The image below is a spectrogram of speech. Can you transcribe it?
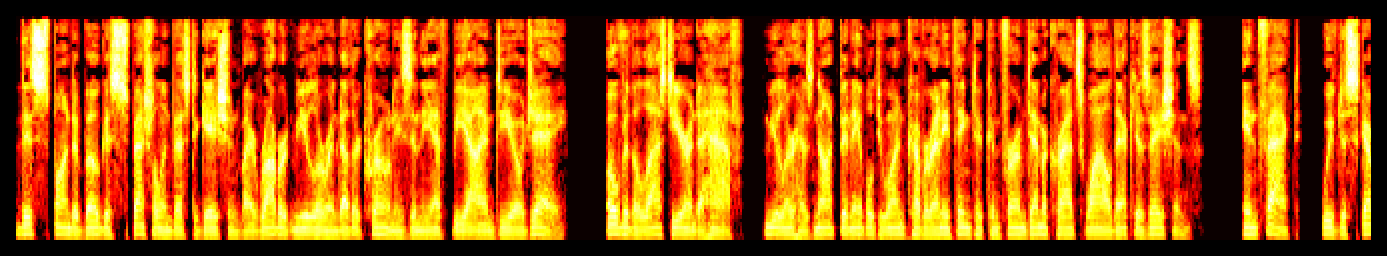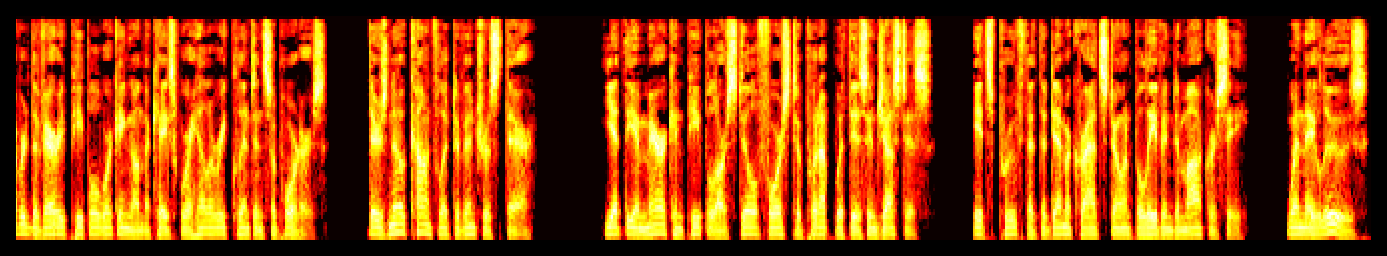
This spawned a bogus special investigation by Robert Mueller and other cronies in the FBI and DOJ. Over the last year and a half, Mueller has not been able to uncover anything to confirm Democrats' wild accusations. In fact, we've discovered the very people working on the case were Hillary Clinton supporters. There's no conflict of interest there. Yet the American people are still forced to put up with this injustice. It's proof that the Democrats don't believe in democracy. When they lose,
